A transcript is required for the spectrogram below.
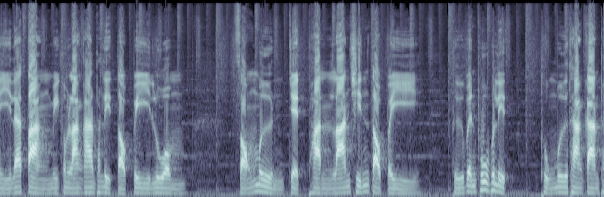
นี และตรัง มีกำลังการผลิตต่อปีรวม 27,000 ล้านชิ้นต่อปี ถือเป็นผู้ผลิตถุงมือทางการแพ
